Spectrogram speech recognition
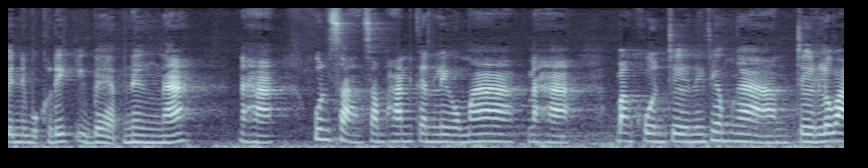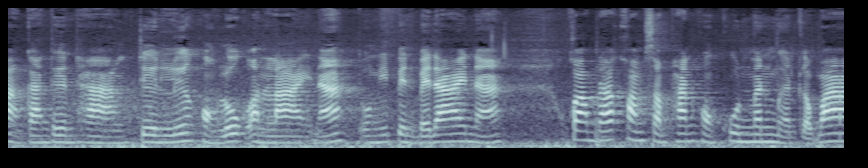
เป็นบุคลิกอีกแบบหนึ่งนะนะคะคุณสารสัมพันธ์กันเร็วมากนะคะบางคนเจอในที่ทำงาน เจอระหว่างการเดินทาง เจอเรื่องของโลกออนไลน์นะ ตรงนี้เป็นไปได้นะ ความรักความสัมพันธ์ของคุณมันเหมือนกับว่า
